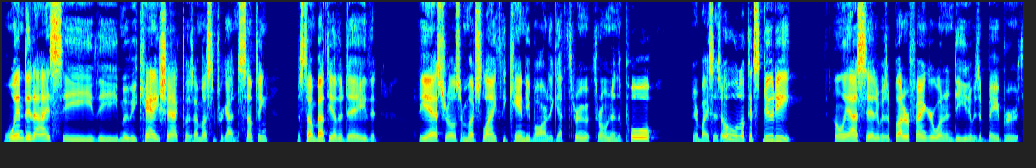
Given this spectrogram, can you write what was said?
when did I see the movie Caddyshack? Because I must have forgotten something. I was talking about the other day that the Astros are much like the candy bar that got thrown in the pool. Everybody says, oh, look, it's Duty. Only I said it was a Butterfinger when indeed it was a Babe Ruth.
